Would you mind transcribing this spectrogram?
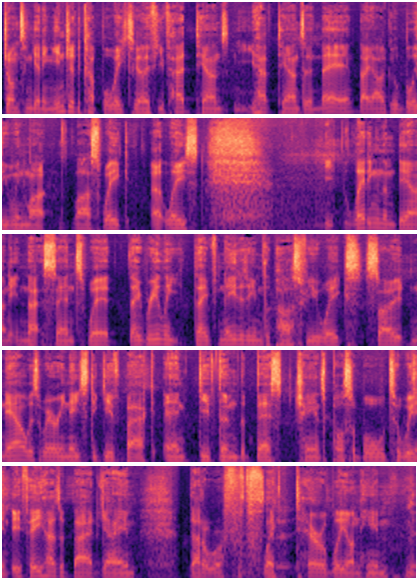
Johnson getting injured a couple of weeks ago, if you've had Towns, you have Townsend there, they arguably win la- last week at least. It- letting them down in that sense where they really they've needed him the past few weeks so now is where he needs to give back and give them the best chance possible to win if he has a bad game that'll reflect terribly on him Yeah,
